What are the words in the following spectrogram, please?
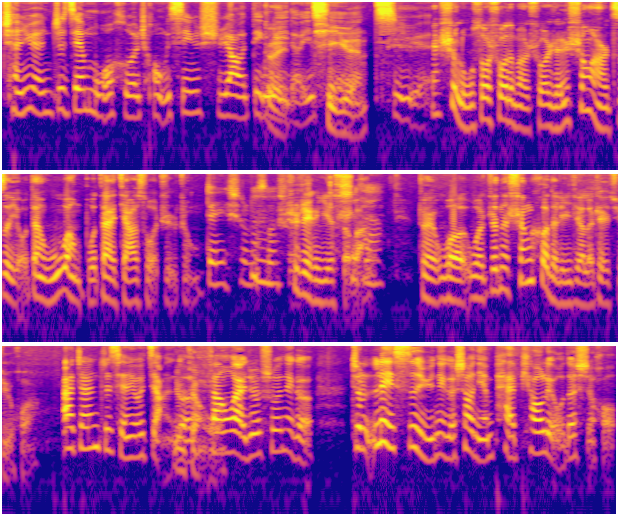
成员之间磨合重新需要订对立的一些契约契约。哎，是卢梭说的吗？说人生而自由，但无往不在枷锁之中，对，是卢梭嗯说的。是这个意思吧？是的，对我，我真的深刻的理解了这句话。阿詹之前有讲一个番外，就是说那个就类似于那个少年派漂流的时候，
